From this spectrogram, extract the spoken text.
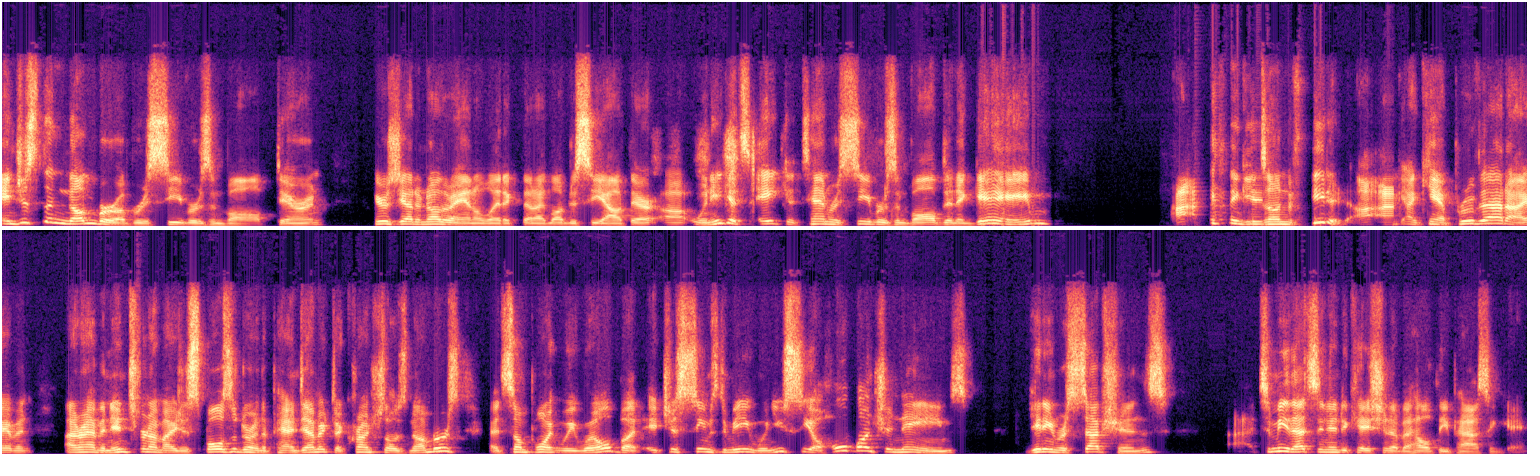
And just the number of receivers involved, Darren here's yet another analytic that I'd love to see out there. Uh, when he gets eight to 10 receivers involved in a game, I think he's undefeated. I, I, can't prove that. I haven't. I don't have an intern at my disposal during the pandemic to crunch those numbers. At some point, we will. But it just seems to me when you see a whole bunch of names getting receptions, uh, to me, that's an indication of a healthy passing game.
